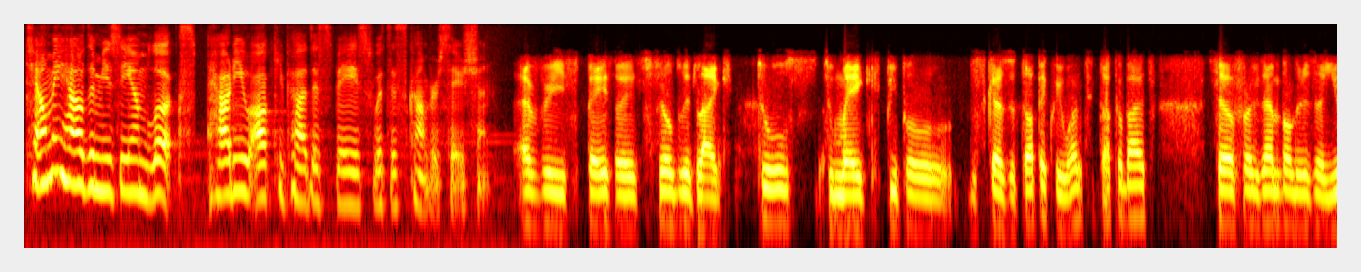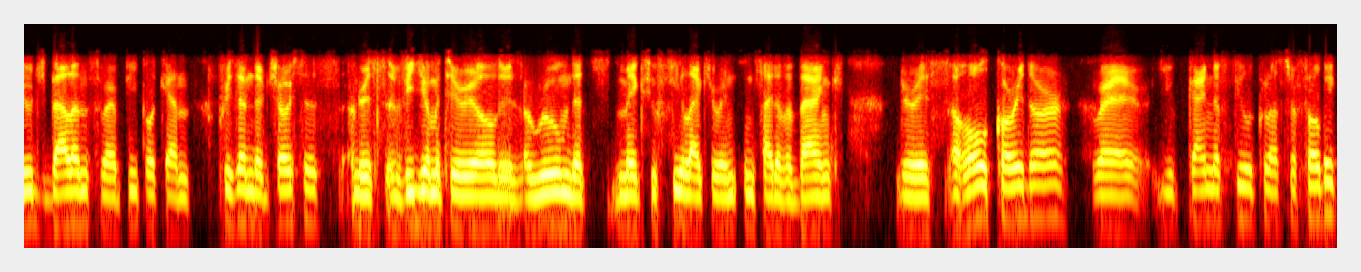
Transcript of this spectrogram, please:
Tell me how the museum looks. How do you occupy the space with this conversation? Every space is filled with like tools to make people discuss the topic we want to talk about. So, for example, there's a huge balance where people can present their choices. There's video material. There's a room that makes you feel like you're in, inside of a bank. There is a whole corridor where you kind of feel claustrophobic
